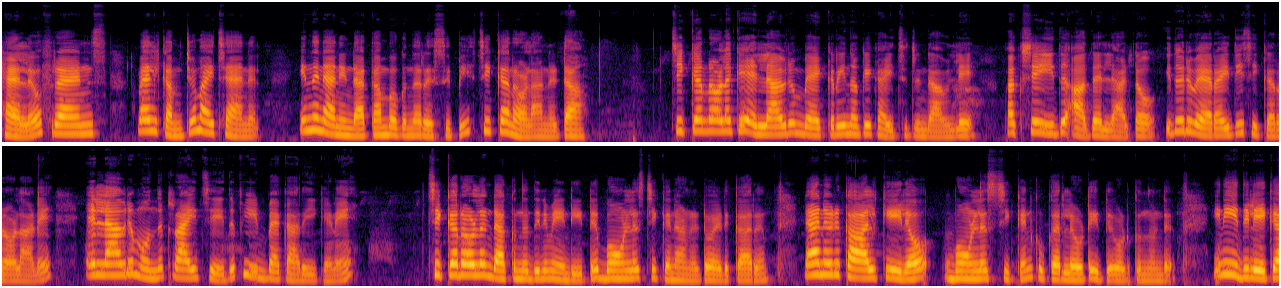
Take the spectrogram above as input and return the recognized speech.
Hello friends welcome to my channel ഇന്ന് ഞാൻ ഉണ്ടാക്കാൻ പോകുന്ന റെസിപ്പി ചിക്കൻ റോളാണ് കേട്ടോ ചിക്കൻ റോളൊക്കെ എല്ലാവരും ബേക്കറിയിൽ നിന്നൊക്കെ കഴിച്ചിട്ടുണ്ടാവില്ലേ? പക്ഷേ ഇത് അതല്ല കേട്ടോ ഇതൊരു വെറൈറ്റി ചിക്കൻ റോളാണ് എല്ലാവരും ഒന്ന് ട്രൈ ചെയ്ത് ഫീഡ്ബാക്ക് അറിയിക്കണേ. ചിക്കൻ റോൾ ഉണ്ടാക്കുന്നതിന് വേണ്ടിയിട്ട് ബോൺലെസ് ചിക്കനാണ് കേട്ടോ എടുക്കാറ്. ഞാനൊരു കാൽ കിലോ ബോൺലെസ് ചിക്കൻ കുക്കറിലോട്ട് ഇട്ട് കൊടുക്കുന്നുണ്ട്. ഇനി ഇതിലേക്ക്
